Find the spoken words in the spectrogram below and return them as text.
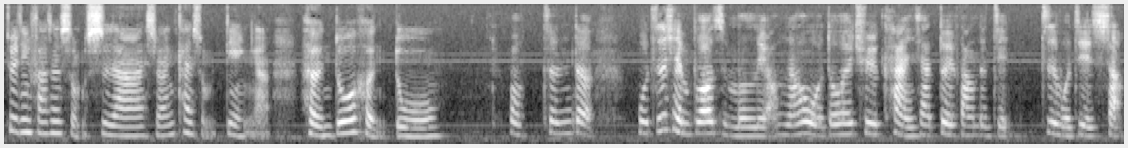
最近发生什么事啊，喜欢看什么电影啊，很多很多。哦，真的。我之前不知道怎么聊，然后我都会去看一下对方的简自我介绍，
